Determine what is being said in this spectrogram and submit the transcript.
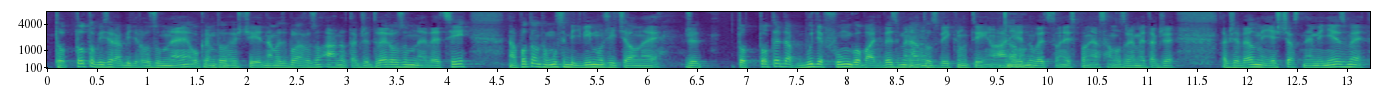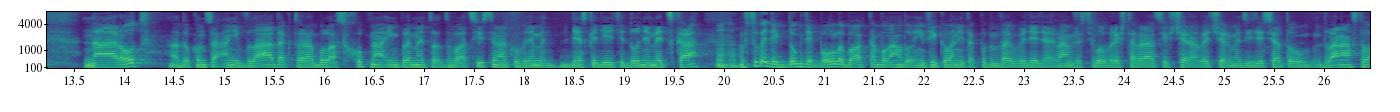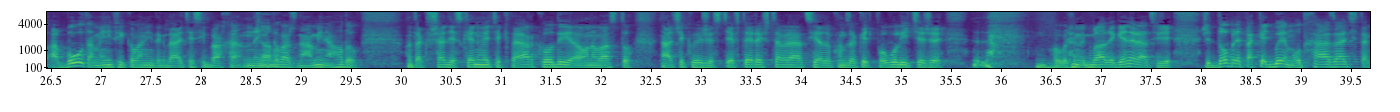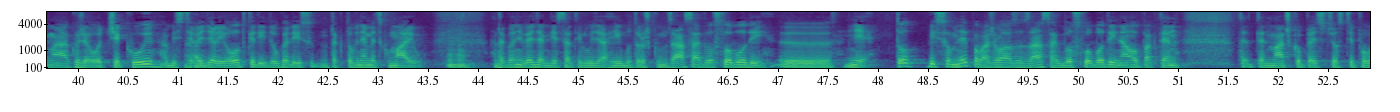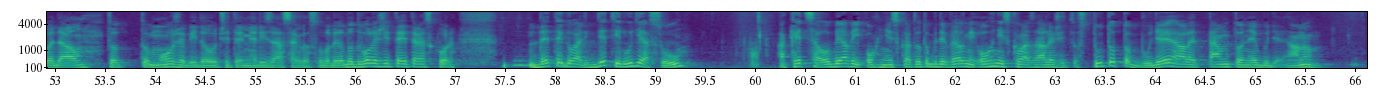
to, toto vyzerá byť rozumné. Okrem toho ešte jedna vec bola rozumná. Áno, takže dve rozumné veci. No a potom to musí byť vymožiteľné. Že to, to teda bude fungovať, veď sme uh-huh. na to mhm. zvyknutí. No, ani no. jednu vec to nesplňa samozrejme, takže, takže veľmi nešťastné. My nie sme národ a dokonca ani vláda, ktorá bola schopná implementovať systém ako v Neme- dnes, keď idete do Nemecka. Uh-huh. Chcú vedieť, kto kde bol, lebo ak tam bol náhodou infikovaný, tak potom dajú vedieť aj vám, že ste bol v reštaurácii včera večer medzi 10. a 12. a bol tam infikovaný, tak dajte si bacha. Není to váš známy náhodou? No tak všade skenujete QR kódy a ono vás to načekuje, že ste v tej reštaurácii a dokonca keď povolíte, že hovoríme k mladej generácii, že, že dobre, tak keď budem odchádzať, tak ma akože odčekuj, aby ste Aha. vedeli odkedy, dokedy sú, tak to v Nemecku majú. Uh-huh. A tak oni vedia, kde sa tí ľudia hýbu. Trošku zásah do slobody? E, nie. To by som nepovažoval za zásah do slobody. Naopak ten, ten, ten mačkopec, čo ste povedal, to, to môže byť do určitej miery zásah do slobody. Lebo dôležité je teraz skôr detegovať, kde tí ľudia sú a keď sa objaví ohnisko, a toto bude veľmi ohnisková záležitosť, tuto to bude, ale tam to nebude. Áno,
